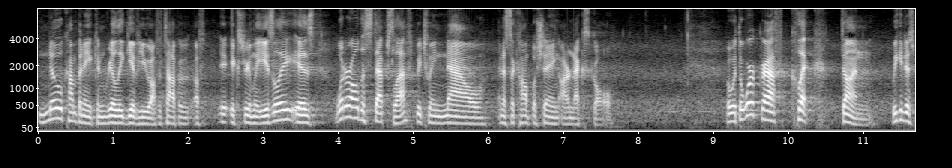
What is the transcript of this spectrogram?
no company can really give you off the top of, of, extremely easily is what are all the steps left between now and us accomplishing our next goal? But with the work graph, click, done. We can just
